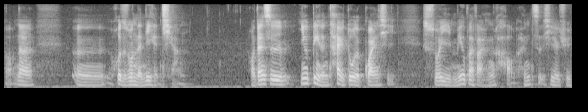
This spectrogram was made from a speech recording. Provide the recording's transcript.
哦，那呃，或者说能力很强，哦，但是因为病人太多的关系，所以没有办法很好、很仔细的去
